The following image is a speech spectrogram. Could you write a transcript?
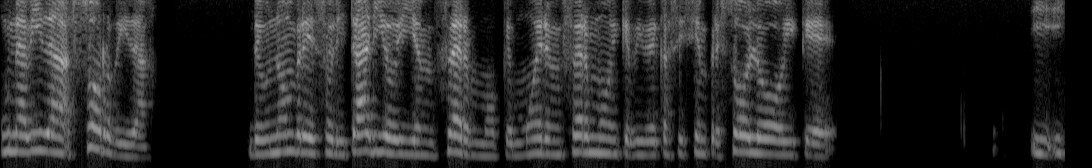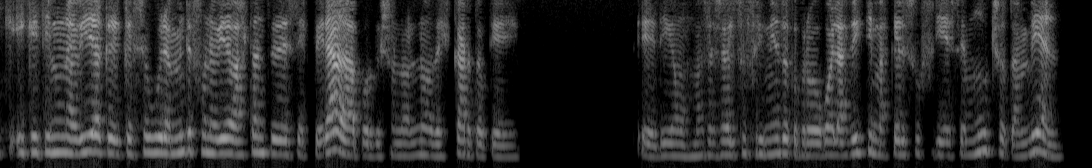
una vida sórdida de un hombre solitario y enfermo, que muere enfermo y que vive casi siempre solo y que y, que tiene una vida que, seguramente fue una vida bastante desesperada, porque yo no, descarto que, eh, digamos, más allá del sufrimiento que provocó a las víctimas, que él sufriese mucho también,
